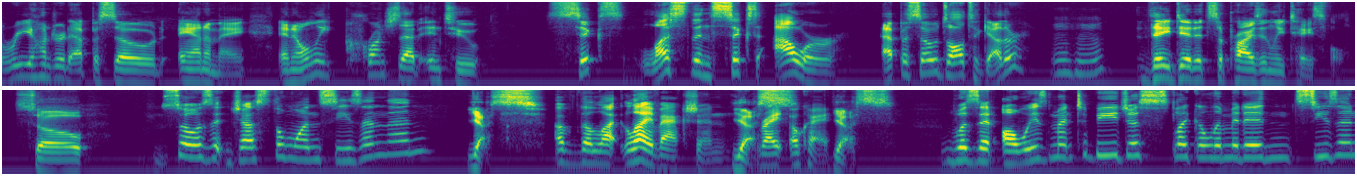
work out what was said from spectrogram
300 episode anime and only crunch that into six less than six hour episodes altogether hmm they did it surprisingly tasteful so So is it just the one season then yes of the li- live action? Yes. Right. Okay. yes Was it always meant to be just like a limited season,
